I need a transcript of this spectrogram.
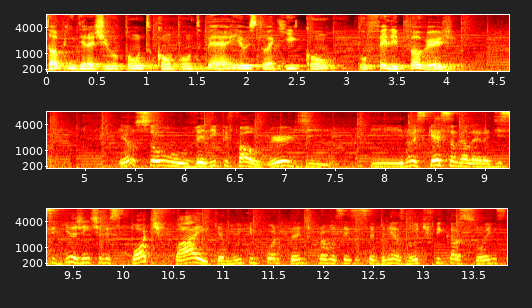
topicinterativo.com.br. Eu estou aqui com o Felipe Valverde. Eu sou o Felipe Valverde e não esqueçam, galera, de seguir a gente no Spotify, que é muito importante para vocês receberem as notificações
